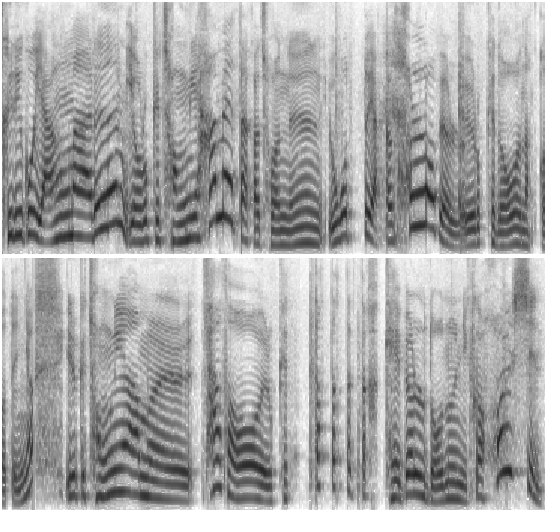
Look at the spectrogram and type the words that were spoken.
그리고 양말은 이렇게 정리함에다가 저는 이것도 약간 컬러별로 이렇게 넣어놨거든요. 이렇게 정리함을 사서 이렇게 딱딱딱딱 개별로 넣어놓으니까 훨씬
